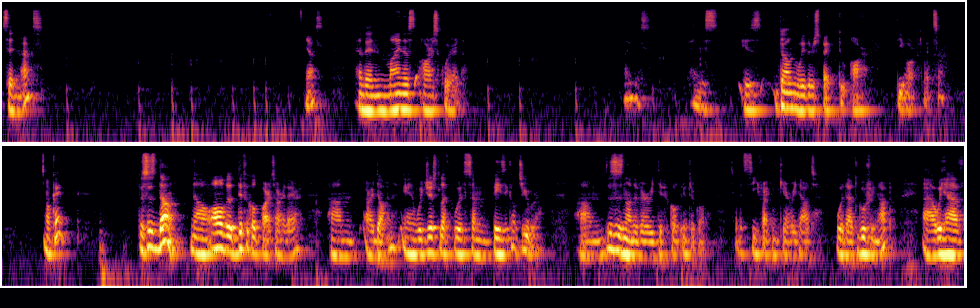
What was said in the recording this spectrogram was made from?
z max. Yes. And then minus r squared. Like this. And this is done with respect to r, dr, like so. Okay. This is done. Now all the difficult parts are there um, are done and we're just left with some basic algebra. Um, this is not a very difficult integral. So let's see if I can carry it out without goofing up. Uh, we have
